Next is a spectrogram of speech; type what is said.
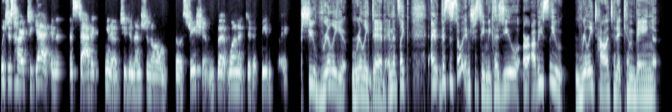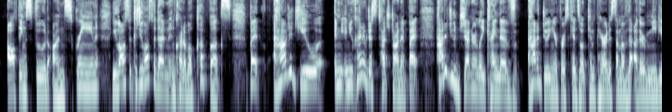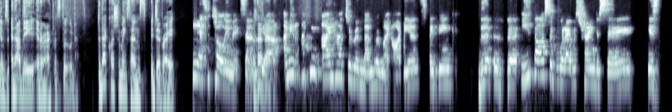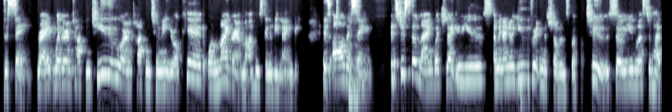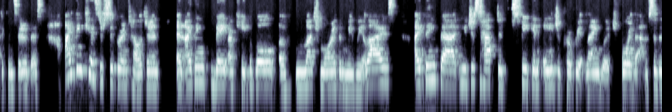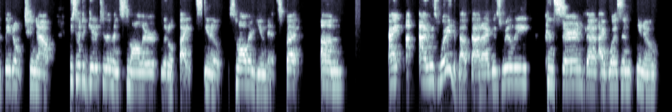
which is hard to get in a static, you know, two dimensional illustration. But Juana did it beautifully. She really, really did. And it's like, I, this is so interesting because you are obviously really talented at conveying all things food on screen. You've also, because you've also done incredible cookbooks, but how did you, and, and you kind of just touched on it, but how did you generally kind of, how did doing your first kids book compare to some of the other mediums and how they interact with food? Did that question make sense? It did, right? Yes, it totally makes sense. Yeah. I mean, I think I had to remember my audience. I think the the ethos of what I was trying to say is the same, right? Whether I'm talking to you or I'm talking to an eight year old kid or my grandma who's going to be 90, it's all the mm-hmm. same. It's just the language that you use. I mean, I know you've written a children's book too, so you must have had to consider this. I think kids are super intelligent. And I think they are capable of much more than we realize. I think that you just have to speak an age appropriate language for them so that they don't tune out. Just have to give it to them in smaller little bites, you know, smaller units. But um, I, I was worried about that. I was really concerned that I wasn't, you know,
